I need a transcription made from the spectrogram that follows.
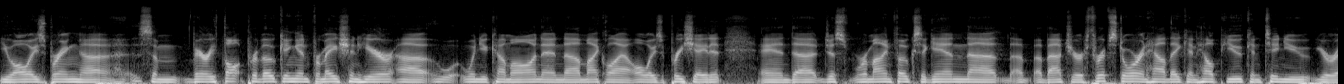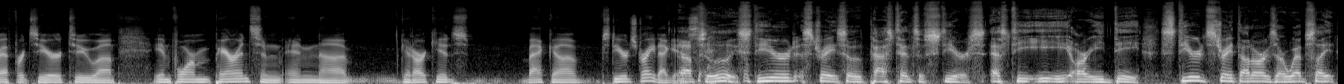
you always bring uh, some very thought provoking information here uh, w- when you come on. And uh, Michael, I always appreciate it. And uh, just remind folks again uh, about your thrift store and how they can help you continue your efforts here to uh, inform parents and, and get our kids back uh, steered straight, I guess. Absolutely. steered straight. So past tense of steer, S T E E R E D. Steeredstraight.org is our website.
